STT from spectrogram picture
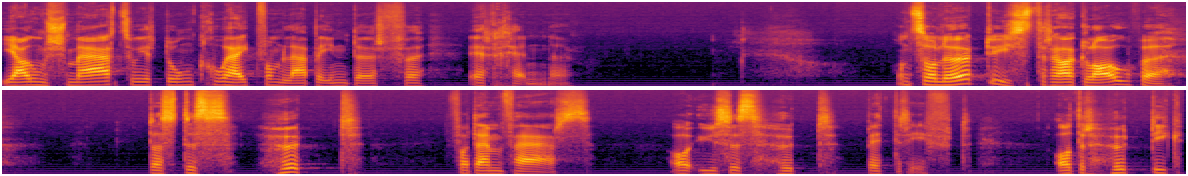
in allem Schmerz und in der Dunkelheit vom Leben dürfen erkennen. Und so lernt uns daran glauben, dass das Heute von dem Vers auch unser Heute betrifft oder heutig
